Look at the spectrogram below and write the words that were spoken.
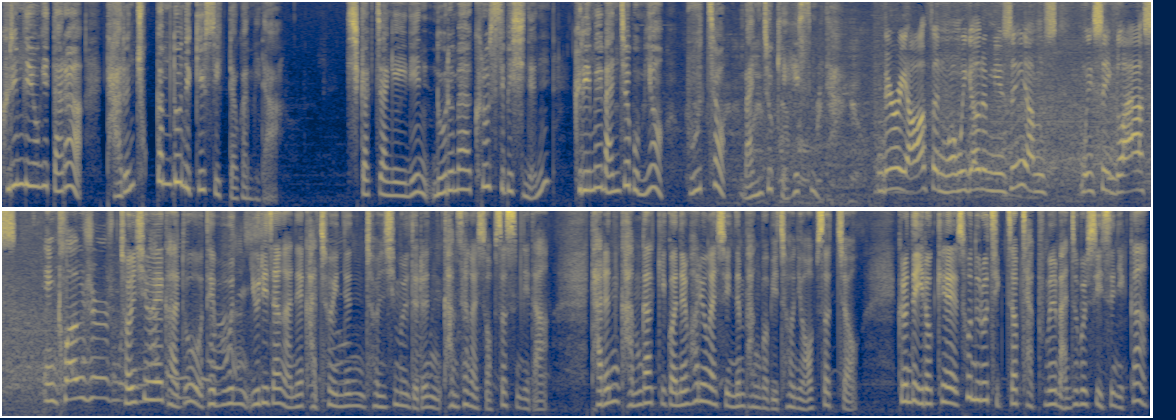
그림 내용에 따라 다른 촉감도 느낄 수 있다고 합니다. 시각장애인인 노르마 크로스비 씨는 그림을 만져보며 무척 만족해 했습니다. 전시회에 가도 대부분 유리장 안에 갇혀 있는 전시물들은 감상할 수 없었습니다. 다른 감각기관을 활용할 수 있는 방법이 전혀 없었죠. 그런데 이렇게 손으로 직접 작품을 만져볼 수 있으니까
